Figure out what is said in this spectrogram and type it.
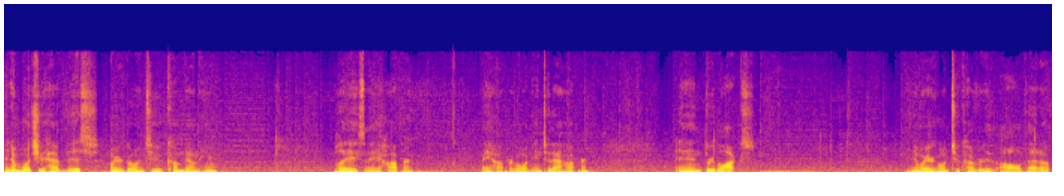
And then once you have this, we're going to come down here place a hopper, a hopper going into that hopper, and then three blocks. And we're going to cover all of that up.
